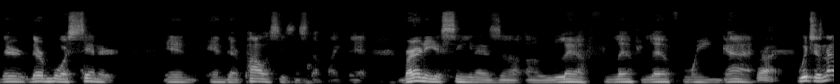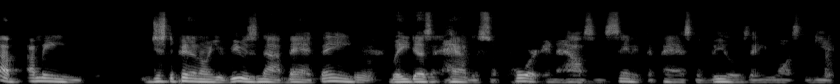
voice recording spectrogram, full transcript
They're they're more centered in in their policies and stuff like that. Bernie is seen as a, a left, left, left wing guy, Right. which is not. I mean, just depending on your views, is not a bad thing. Mm. But he doesn't have the support in the House and the Senate to pass the bills that he wants to get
